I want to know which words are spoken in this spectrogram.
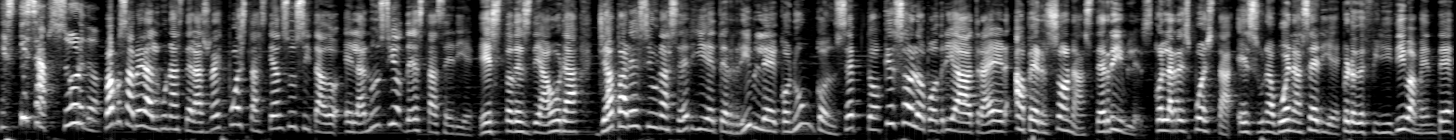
Es que es absurdo. Vamos a ver algunas de las respuestas que han suscitado el anuncio de esta serie. Esto desde ahora ya parece una serie terrible con un concepto que solo podría atraer a personas terribles. Con la respuesta es una buena serie, pero definitivamente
